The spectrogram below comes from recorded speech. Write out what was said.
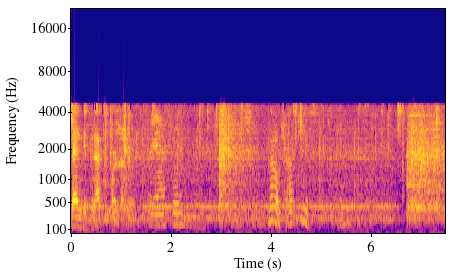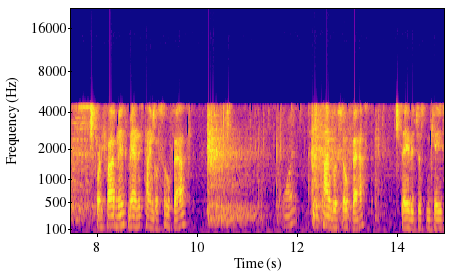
Then get the next part done with. free Ashley. No, Josh, jeez. 45 minutes? Man, this time goes so fast. What? This time goes so fast. Save it just in case.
